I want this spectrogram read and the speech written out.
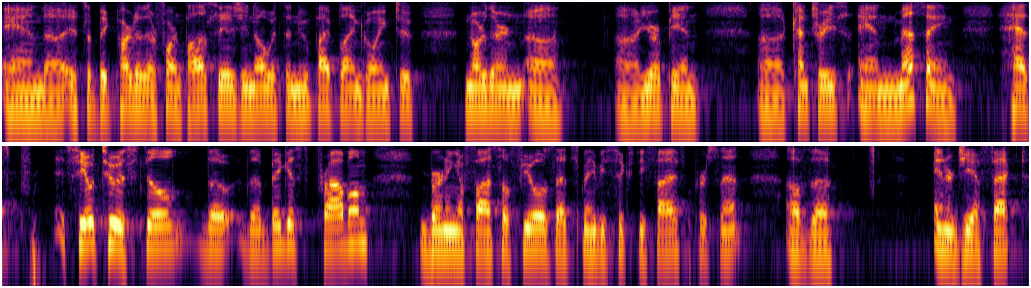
and uh, it's a big part of their foreign policy, as you know, with the new pipeline going to northern uh, uh, European uh, countries. And methane has CO2 is still the the biggest problem. Burning of fossil fuels that's maybe 65 percent of the energy effect,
